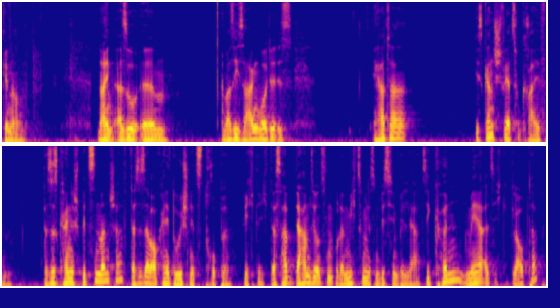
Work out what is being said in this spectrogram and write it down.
genau. Nein, also ähm, was ich sagen wollte ist, Hertha ist ganz schwer zu greifen. Das ist keine Spitzenmannschaft, das ist aber auch keine Durchschnittstruppe, richtig. Das hab, da haben sie uns, oder mich zumindest ein bisschen belehrt. Sie können mehr, als ich geglaubt habe.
